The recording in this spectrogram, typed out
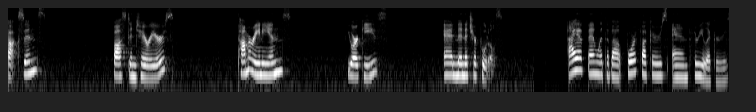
Dachshunds, Boston Terriers, Pomeranians, Yorkies, and miniature poodles. I have been with about four fuckers and three lickers.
